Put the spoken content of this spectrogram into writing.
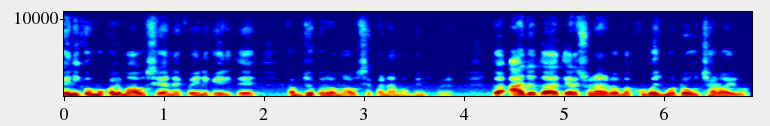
સૈનિકો મોકલવામાં આવશે અને કંઈ ને કઈ રીતે કબજો કરવામાં આવશે, પનામા બેન, તો આ જોતાં અત્યારે સોનાના ભાવમાં ખૂબ જ મોટો ઉછાળો આવ્યો.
